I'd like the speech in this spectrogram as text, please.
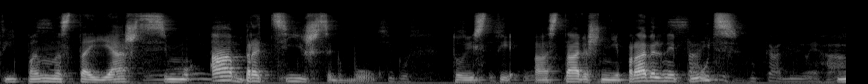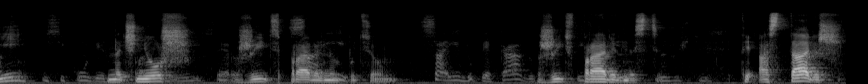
ты по-настоящему обратишься к Богу, то есть ты оставишь неправильный путь и начнешь жить правильным путем жить в праведности. Ты оставишь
